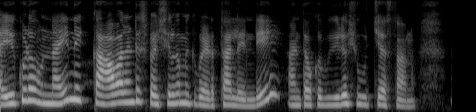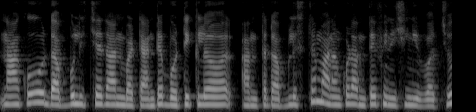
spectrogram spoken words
అవి కూడా ఉన్నాయి నీకు కావాలంటే స్పెషల్గా మీకు పెడతాలేండి అంటే ఒక వీడియో షూట్ చేస్తాను. నాకు డబ్బులు ఇచ్చేదాన్ని బట్టి అంటే బొటిక్లో అంత డబ్బులు ఇస్తే మనం కూడా అంతే ఫినిషింగ్ ఇవ్వచ్చు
